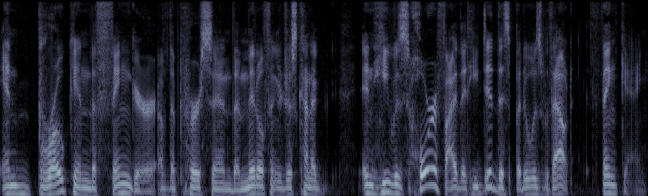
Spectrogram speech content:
and broken the finger of the person, the middle finger, just kind of, and he was horrified that he did this, but it was without thinking.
